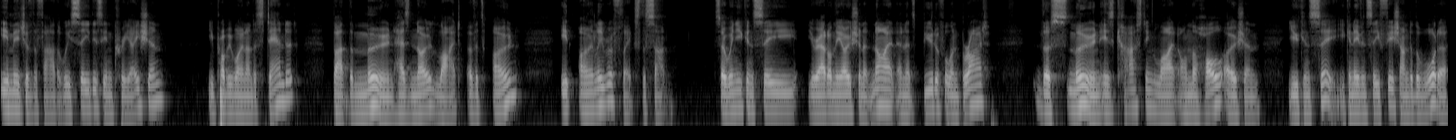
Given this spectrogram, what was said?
image of the Father. We see this in creation. You probably won't understand it, but the moon has no light of its own, it only reflects the sun. So when you can see you're out on the ocean at night and it's beautiful and bright, the moon is casting light on the whole ocean you can see. You can even see fish under the water,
